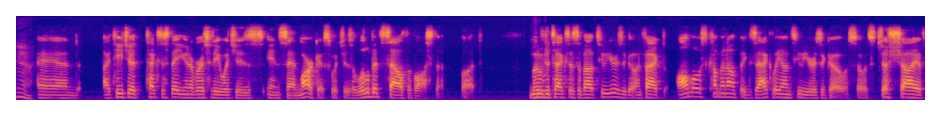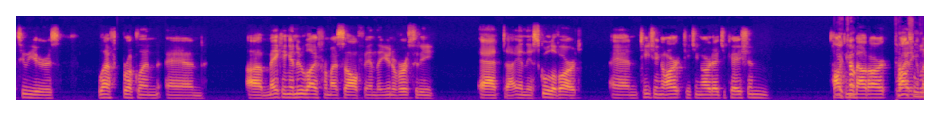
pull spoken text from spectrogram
Yeah. and I teach at Texas State University, which is in San Marcos, which is a little bit south of Austin, but moved to Texas about two years ago. In fact, almost coming up exactly on two years ago. So it's just shy of two years. Left Brooklyn and uh, making a new life for myself in the university at uh, in the School of Art and teaching art, teaching art education, talking tell- about art, Tell us a writing little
